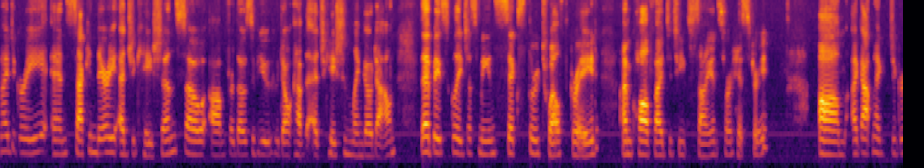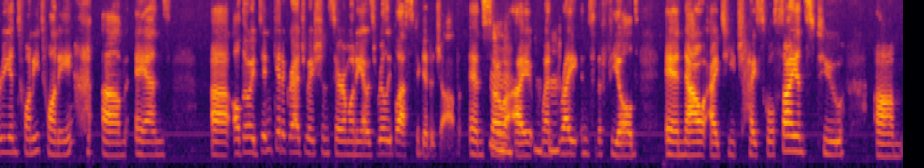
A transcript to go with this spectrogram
my degree in secondary education. So, um, for those of you who don't have the education lingo down, that basically just means sixth through 12th grade. I'm qualified to teach science or history. Um, I got my degree in 2020, um, and uh, although I didn't get a graduation ceremony, I was really blessed to get a job. And so Mm, I went right into the field, and now I teach high school science to um,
